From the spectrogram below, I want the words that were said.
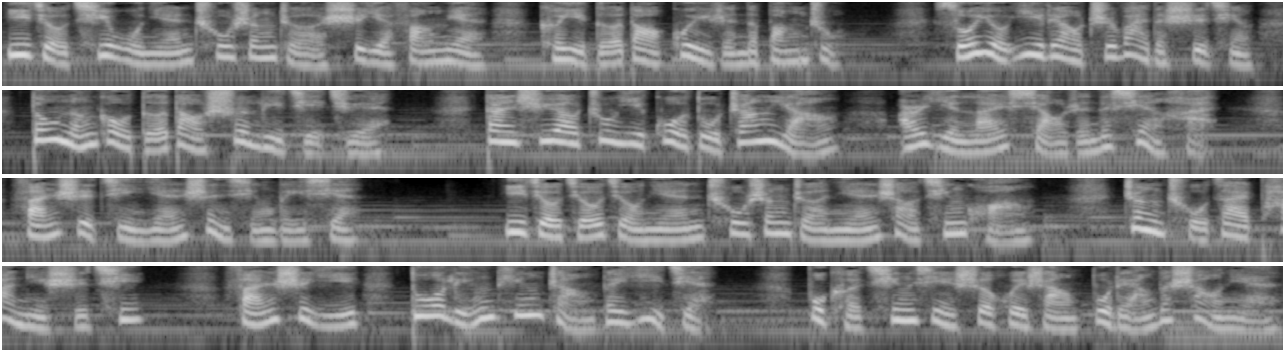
一九七五年出生者事业方面可以得到贵人的帮助，所有意料之外的事情都能够得到顺利解决，但需要注意过度张扬而引来小人的陷害，凡事谨言慎行为先。一九九九年出生者年少轻狂，正处在叛逆时期，凡事宜多聆听长辈意见，不可轻信社会上不良的少年，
